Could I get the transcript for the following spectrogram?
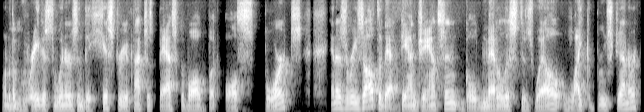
one of the mm-hmm. greatest winners in the history of not just basketball, but all sports. And as a result of that, Dan Jansen, gold medalist as well, like Bruce Jenner.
